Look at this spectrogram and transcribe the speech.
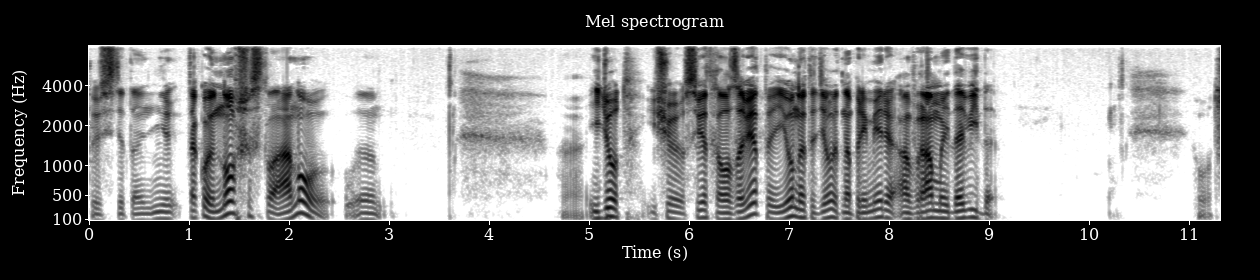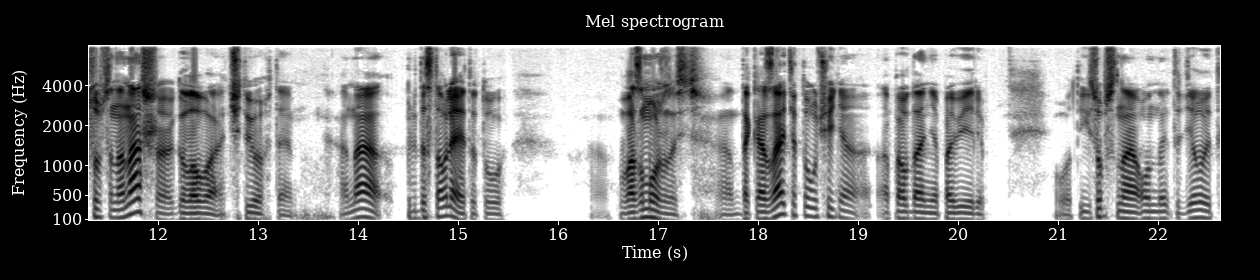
То есть это не такое новшество, оно э, э, идет еще с Ветхого Завета, и он это делает на примере Авраама и Давида. Вот. Собственно, наша глава, четвертая, она предоставляет эту э, возможность доказать это учение оправдания по вере – вот. И, собственно, он это делает,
